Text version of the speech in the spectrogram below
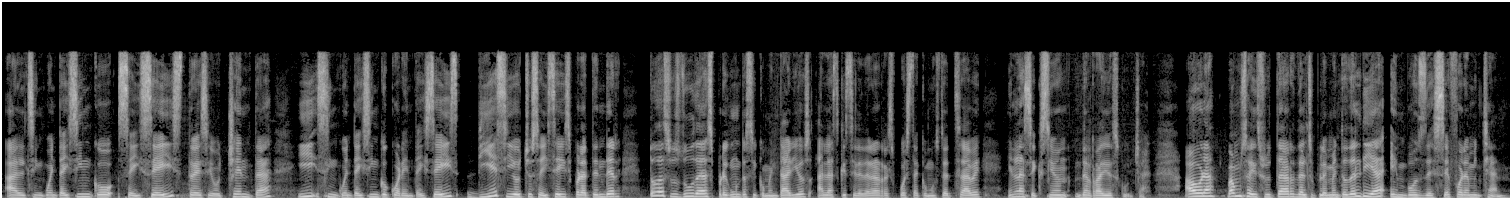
al 5566-1380 y 5546-1866 para atender todas sus dudas, preguntas y comentarios a las que se le dará respuesta, como usted sabe, en la sección del Radio Escucha. Ahora vamos a disfrutar del suplemento del día en voz de Sephora Michan.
